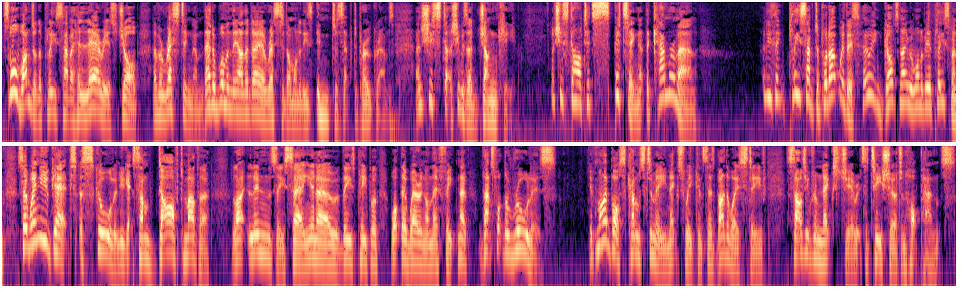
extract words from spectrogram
Small wonder the police have a hilarious job of arresting them. They had a woman the other day arrested on one of these interceptor programs, and she st- she was a junkie, and she started spitting at the cameraman. And you think, police have to put up with this. Who in God's name would want to be a policeman? So when you get a school and you get some daft mother like Lindsay saying, you know, these people, what they're wearing on their feet. No, that's what the rule is. If my boss comes to me next week and says, by the way, Steve, starting from next year, it's a t-shirt and hot pants.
